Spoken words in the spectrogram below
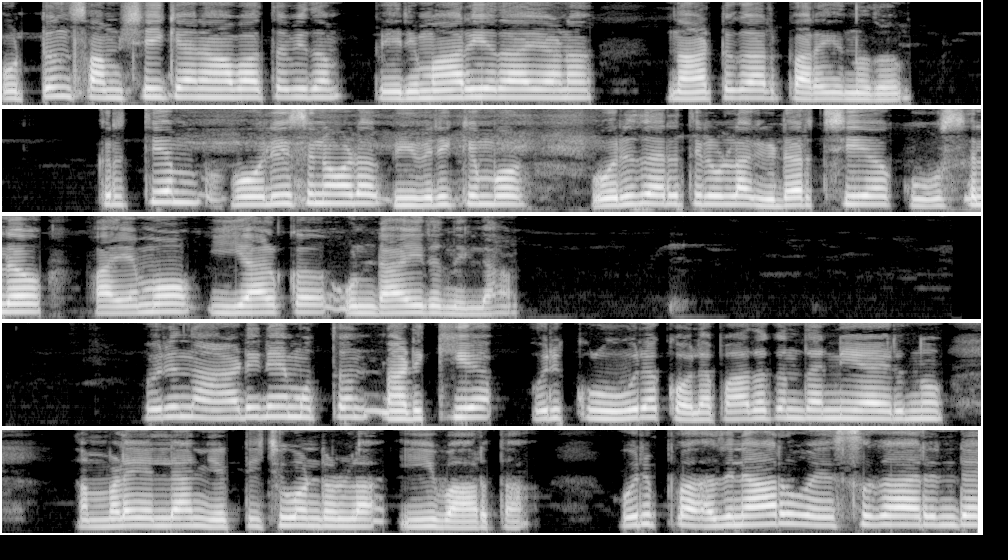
ഒട്ടും സംശയിക്കാനാവാത്ത വിധം പെരുമാറിയതായാണ് നാട്ടുകാർ പറയുന്നത്. കൃത്യം പോലീസിനോട് വിവരിക്കുമ്പോൾ ഒരു തരത്തിലുള്ള ഇടർച്ചയോ കൂസലോ ഭയമോ ഇയാൾക്ക് ഉണ്ടായിരുന്നില്ല. ഒരു നാടിനെ മൊത്തം നടുക്കിയ ഒരു ക്രൂര കൊലപാതകം തന്നെയായിരുന്നു നമ്മളെയെല്ലാം ഞെട്ടിച്ചുകൊണ്ടുള്ള ഈ വാർത്ത. ഒരു പതിനാറ് വയസ്സുകാരന്റെ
